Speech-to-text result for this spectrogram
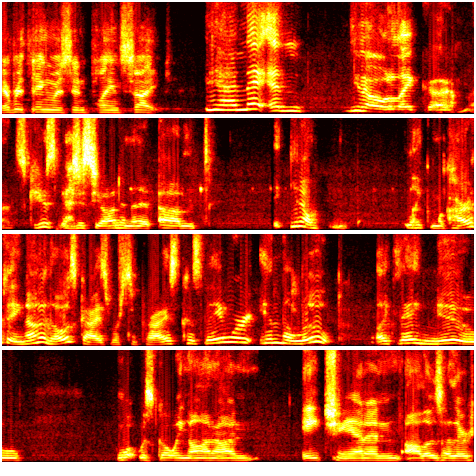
everything was in plain sight. Yeah, and they, and you know, like uh, excuse me, I just yawned a minute. Um, you know, like McCarthy, none of those guys were surprised because they were in the loop. Like they knew what was going on on 8chan and all those other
